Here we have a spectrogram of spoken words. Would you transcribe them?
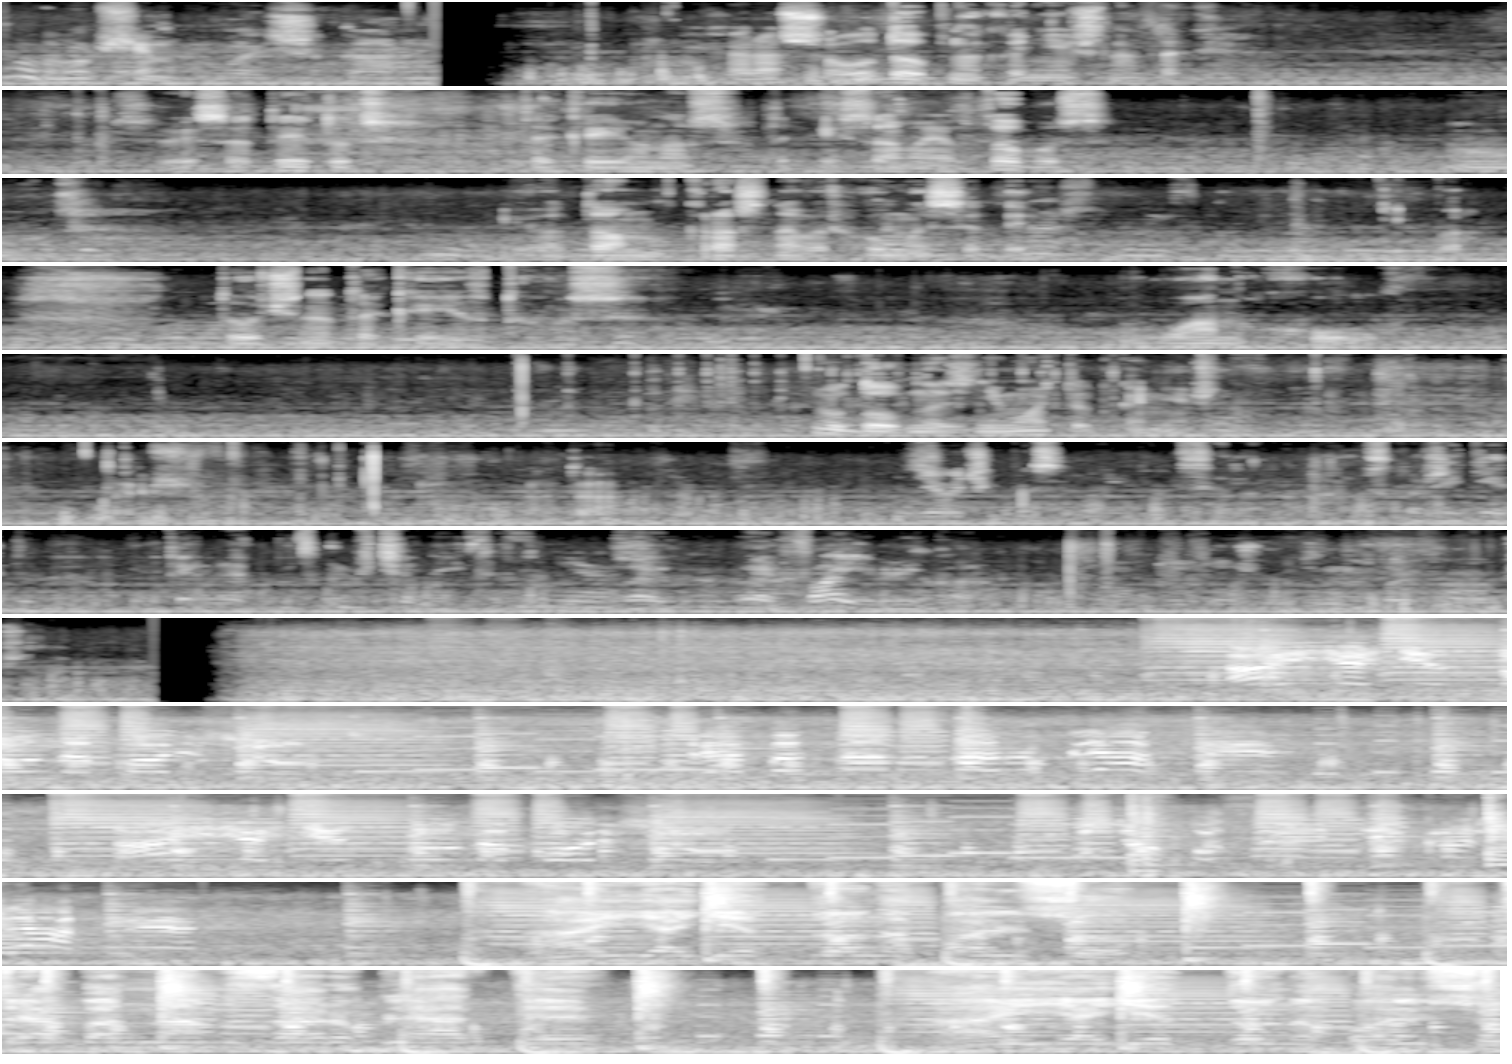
Ну, в общем, Ой, шикарно. хорошо. Удобно, конечно, так. С высоты тут такий у нас такий самий автобус. От. І отам якраз наверху ми сидимо. Типа, точно такий автобус. One hole. Удобно знімати тут, конечно. Так що. Да. Девочка, спасибо. Скажи, деду, интернет подключений. Вай- Wi-Fi или как? Ну, тут должен Wi-Fi вообще. А я їду на Польщу, треба нам заробляти. Я їду на Польщу, треба нам заробляти. А я їду на Польщу,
